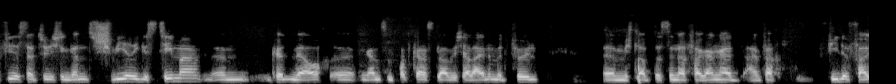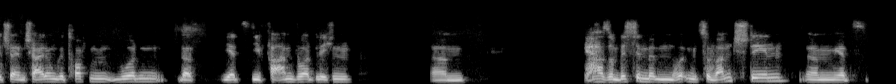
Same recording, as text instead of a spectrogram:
04 ist natürlich ein ganz schwieriges Thema. Ähm, könnten wir auch äh, einen ganzen Podcast, glaube ich, alleine mitfüllen. Ähm, ich glaube, dass in der Vergangenheit einfach viele falsche Entscheidungen getroffen wurden, dass jetzt die Verantwortlichen ähm, ja so ein bisschen mit dem Rücken zur Wand stehen. Ähm, jetzt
